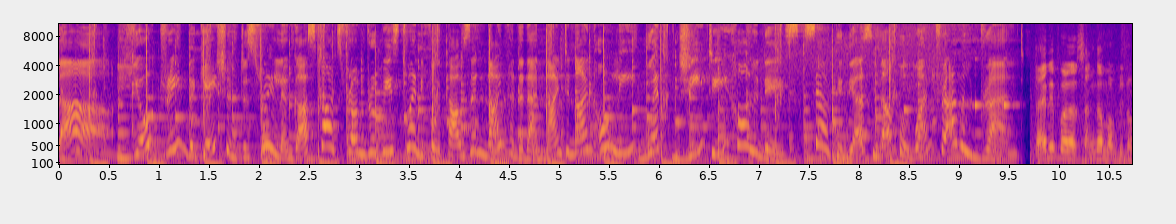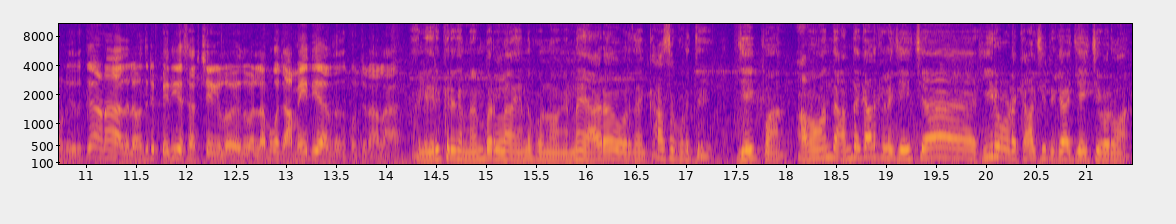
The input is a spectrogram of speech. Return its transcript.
la! Your dream vacation to Sri Lanka starts from rupees 24,999 only with GT Holidays, South India's number one travel brand. தயாரிப்பாளர் சங்கம் அப்படின்னு ஒன்று இருக்குது ஆனால் அதில் வந்துட்டு பெரிய சர்ச்சைகளோ எதுவும் இல்லாமல் கொஞ்சம் அமைதியாக இருந்தது கொஞ்ச நாளாக அதில் இருக்கிற மெம்பர்லாம் என்ன பண்ணுவாங்கன்னா யாரோ ஒருத்தன் காசை கொடுத்து ஜெயிப்பான். அவன் வந்து அந்த காலத்தில் ஜெயிச்சா ஹீரோவோட கால் சீட்டுக்காக ஜெயிச்சு வருவான்.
